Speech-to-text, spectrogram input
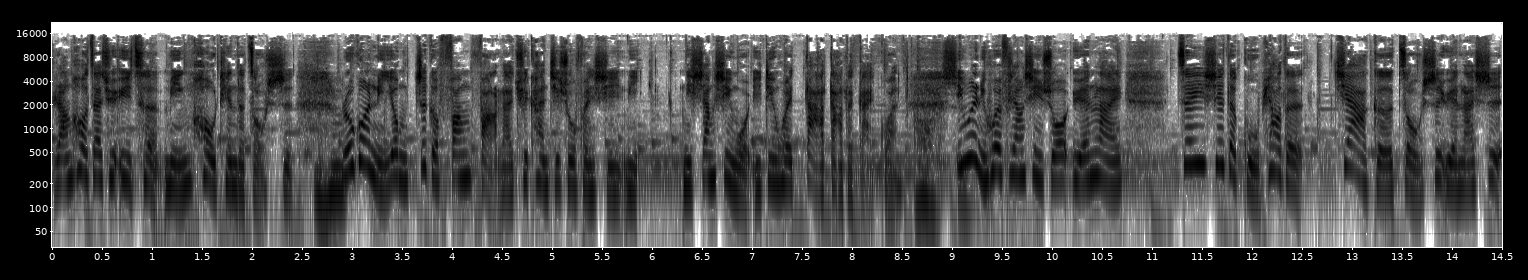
然后再去预测明后天的走势。如果你用这个方法来去看技术分析，你你相信我，一定会大大的改观，因为你会相信说，原来这一些的股票的。价格走势原来是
